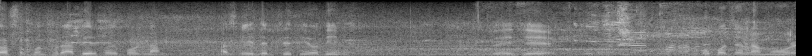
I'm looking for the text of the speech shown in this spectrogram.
দর্শক বন্ধুরা, বের হয়ে পড়লাম। আজকে ঈদের তৃতীয় দিন। তো এই যে উপজেলা মোড়।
